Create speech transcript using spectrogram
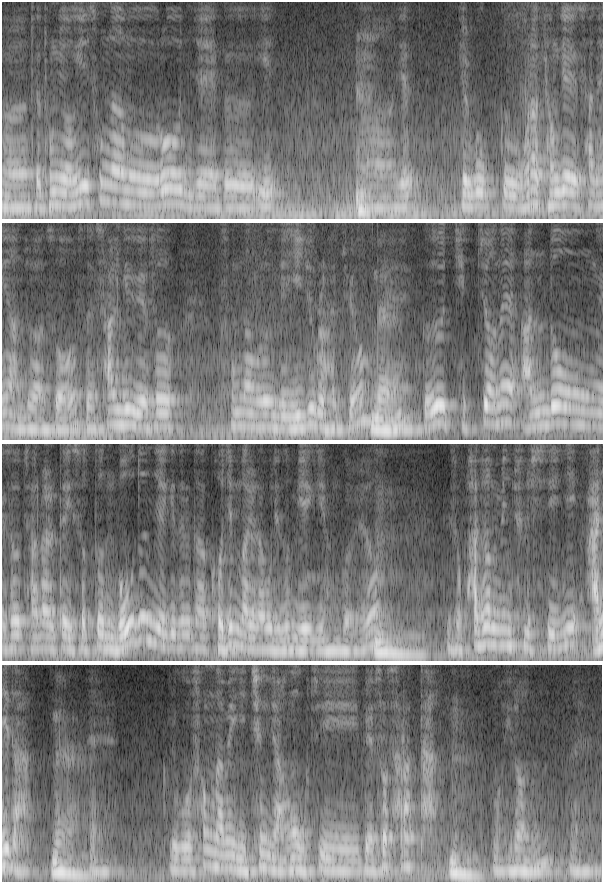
어, 대통령이 성남으로 이제 그 이, 어, 이제 결국 그 워낙 경제 사정이 안 좋아서 살기 위해서 성남으로 이제 이주를 하죠. 네. 그 직전에 안동에서 자랄 때 있었던 모든 얘기들을 다 거짓말이라고 지금 얘기한 거예요. 음, 그래서 화전민 출신이 아니다. 네. 예. 그리고 성남의 2층 양옥집에서 살았다. 음, 뭐 이런 예.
